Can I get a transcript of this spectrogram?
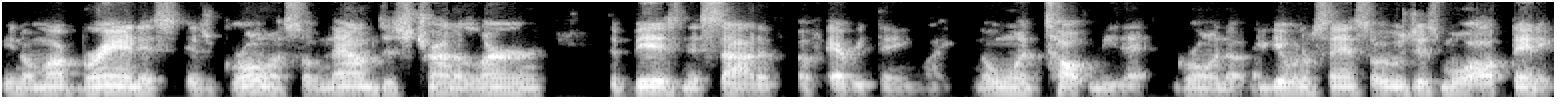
you know, my brand is is growing. So now I'm just trying to learn the business side of, of everything. Like no one taught me that growing up. You get what I'm saying? So it was just more authentic,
